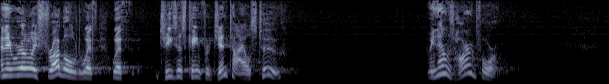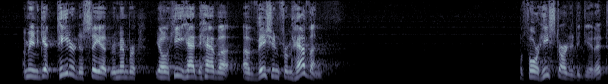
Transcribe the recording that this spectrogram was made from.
And they really struggled with, with Jesus came for Gentiles too. I mean, that was hard for them. I mean, to get Peter to see it, remember, you know, he had to have a, a vision from heaven before he started to get it.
